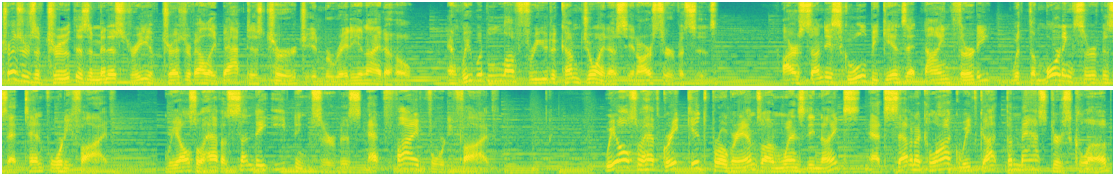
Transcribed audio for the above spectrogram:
Treasures of Truth is a ministry of Treasure Valley Baptist Church in Meridian, Idaho, and we would love for you to come join us in our services. Our Sunday school begins at 9:30 with the morning service at 10:45. We also have a Sunday evening service at 5:45. We also have great kids programs on Wednesday nights. At 7 o'clock, we've got the Masters Club,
